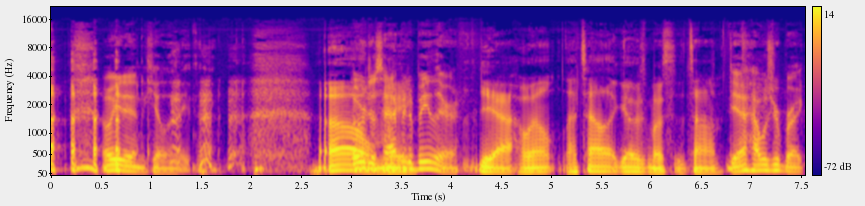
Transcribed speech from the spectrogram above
we didn't kill anything. oh, we were just happy to be there. Yeah, well, that's how it goes most of the time. Yeah. How was your break?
